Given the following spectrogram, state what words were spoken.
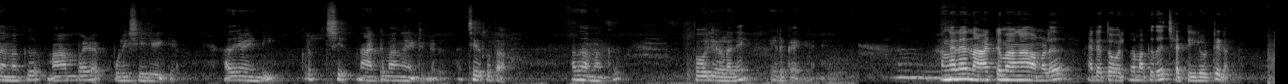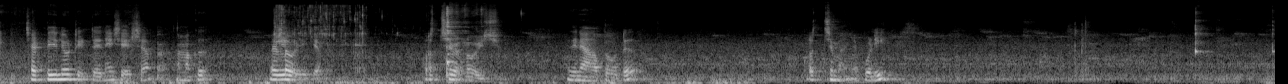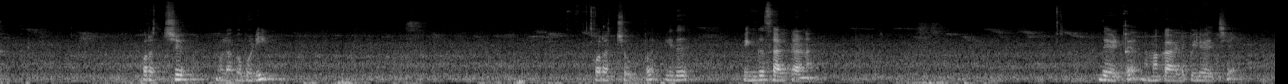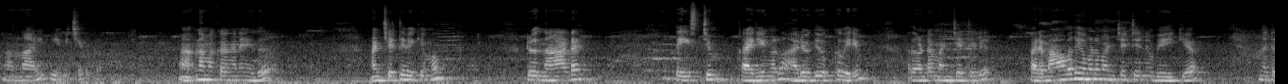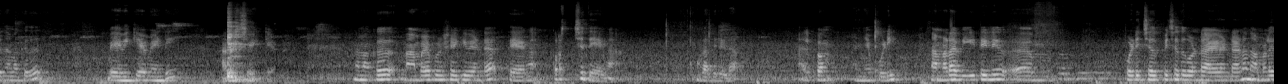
നമുക്ക് മാമ്പഴ പുളിശ്ശേരി വയ്ക്കാം. അതിനുവേണ്ടി കുറച്ച് നാട്ടുമാങ്ങ ഇട്ടിട്ടുണ്ട്. ചെറുതാണ് അത് നമുക്ക് തോൽ കളഞ്ഞ് എടുക്കാം അങ്ങനെ നാട്ടുമാങ്ങ നമ്മൾ അതിന്റെ തോൽ നമുക്കിത് ചട്ടിയിലോട്ട് ഇടാം. ചട്ടിയിലോട്ട് ഇട്ടതിന് ശേഷം നമുക്ക് വെള്ളം ഒഴിക്കാം. കുറച്ച് വെള്ളം ഒഴിച്ചു. ഇതിനകത്തോട്ട് കുറച്ച് മഞ്ഞൾപ്പൊടി. കുറച്ച് മുളക് പൊടി. കുറച്ച് ഉപ്പ്. ഇത് പിങ്ക് സാൾട്ടാണ് ഇതിട്ട് നമുക്ക് അടുപ്പിൽ വെച്ച് നന്നായി വേവിച്ചെടുക്കാം. നമുക്കങ്ങനെ ഇത് മൺചട്ടി വയ്ക്കുമ്പം ഒരു നാടൻ ടേസ്റ്റും കാര്യങ്ങളും ആരോഗ്യവും ഒക്കെ വരും. അതുകൊണ്ട് മൺചട്ടിയിൽ പരമാവധി നമ്മൾ മൺചട്ടി തന്നെ ഉപയോഗിക്കുക. എന്നിട്ട് നമുക്കിത് വേവിക്കാൻ വേണ്ടി അടച്ച് വയ്ക്കാം നമുക്ക് മാമ്പഴ പുളിശ്ശേരിക്ക് വേണ്ട തേങ്ങ കുറച്ച് തേങ്ങ നമുക്കതിലിടാം. അല്പം മഞ്ഞപ്പൊടി. നമ്മുടെ വീട്ടിൽ പൊടിച്ചതിപ്പിച്ചത് കൊണ്ടായതുകൊണ്ടാണ് നമ്മൾ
